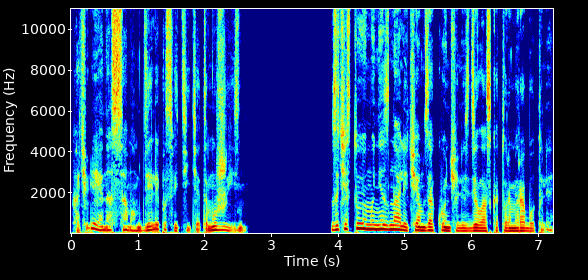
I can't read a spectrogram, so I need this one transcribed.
Хочу ли я на самом деле посвятить этому жизнь? Зачастую мы не знали, чем закончились дела, с которыми работали.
